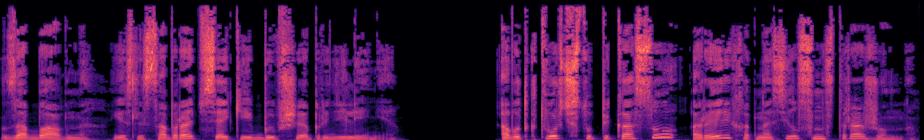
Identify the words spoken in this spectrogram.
Забавно, если собрать всякие бывшие определения. А вот к творчеству Пикассо Рерих относился настороженно.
